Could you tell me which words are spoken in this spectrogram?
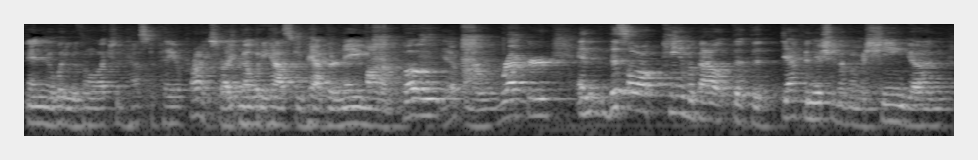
And nobody with an election has to pay a price, right? Nobody has to have their name on a vote, yep. on a record. And this all came about that the definition of a machine gun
